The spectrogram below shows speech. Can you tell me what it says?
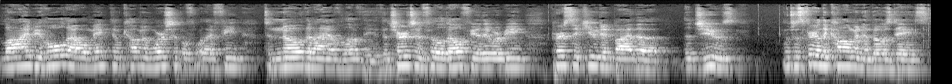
lie. Behold, I will make them come and worship before thy feet to know that I have loved thee. The church in Philadelphia, they were being persecuted by the, the Jews which was fairly common in those days.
